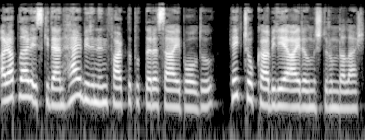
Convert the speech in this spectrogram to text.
Araplar eskiden her birinin farklı putlara sahip olduğu, pek çok kabiliye ayrılmış durumdalar.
